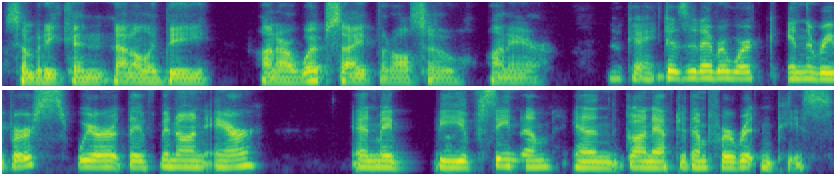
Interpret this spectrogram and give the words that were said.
somebody can not only be on our website, but also on air. Okay. Does it ever work in the reverse where they've been on air and maybe you've seen them and gone after them for a written piece?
